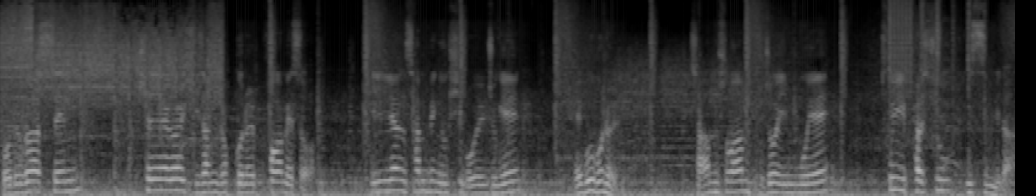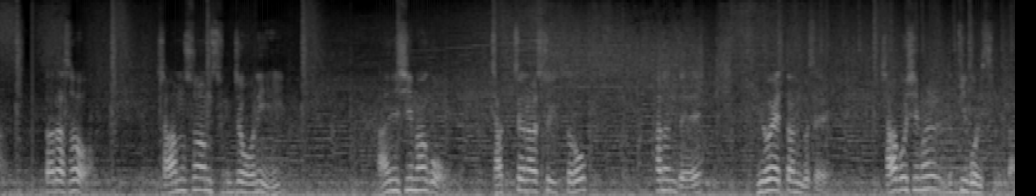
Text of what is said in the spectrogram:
조류가 센 최악의 기상 조건을 포함해서 1년 365일 중에 대부분을 잠수함 구조 임무에 투입할 수 있습니다. 따라서 잠수함 승조원이 안심하고 작전할 수 있도록 하는데 기여했다는 것에 자부심을 느끼고 있습니다.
